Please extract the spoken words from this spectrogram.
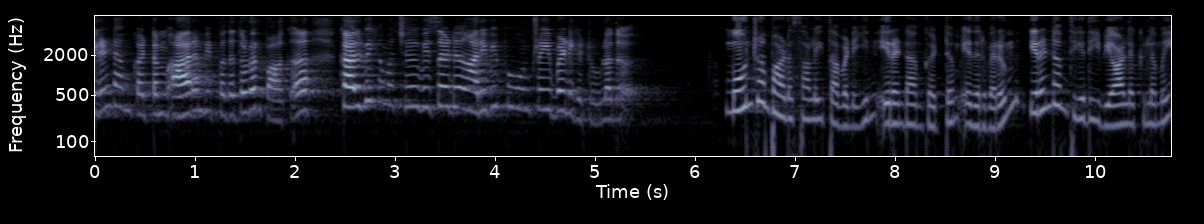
இரண்டாம் கட்டம் ஆரம்பிப்பது தொடர்பாக கல்வி அமைச்சு விசேட அறிவிப்பு ஒன்றை வெளியிட்டுள்ளது. மூன்றாம் பாடசாலை தவணையின் இரண்டாம் கட்டம் எதிர்வரும் இரண்டாம் தேதி வியாழக்கிழமை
